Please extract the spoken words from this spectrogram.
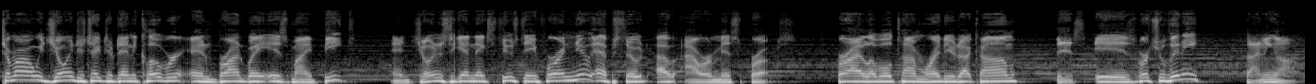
Tomorrow we join Detective Danny Clover and Broadway is My Beat. And join us again next Tuesday for a new episode of Our Miss Brooks. For iLoveOldTimeRadio.com, this is Virtual Vinny signing off.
